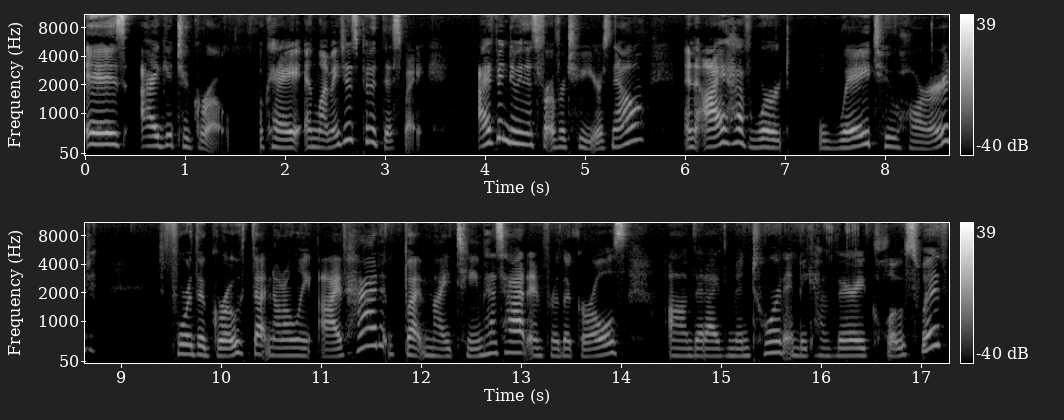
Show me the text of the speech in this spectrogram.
is I get to grow. Okay, and let me just put it this way I've been doing this for over two years now, and I have worked way too hard for the growth that not only I've had, but my team has had, and for the girls um, that I've mentored and become very close with,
